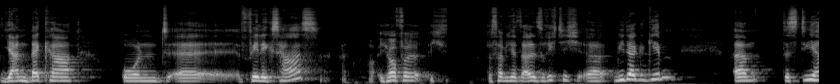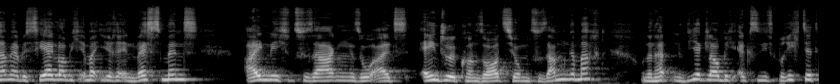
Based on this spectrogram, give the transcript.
Jan Becker und äh, Felix Haas. Ich hoffe, ich, das habe ich jetzt alles richtig äh, wiedergegeben. Ähm, dass die haben ja bisher, glaube ich, immer ihre Investments eigentlich sozusagen so als Angel-Konsortium zusammen gemacht. Und dann hatten wir, glaube ich, exklusiv berichtet,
